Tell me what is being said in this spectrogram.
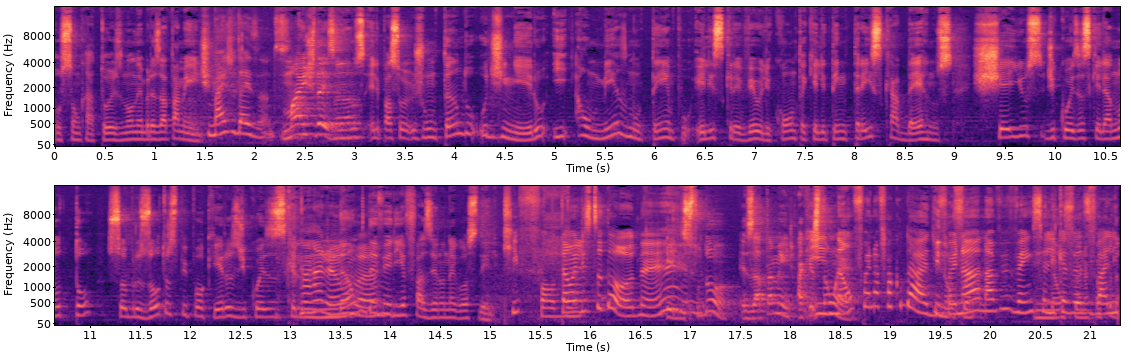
ou são 14, não lembro exatamente. Mais de 10 anos. Mais de 10 anos, ele passou juntando o dinheiro e ao mesmo tempo ele escreveu, ele conta que ele tem três cadernos cheios de coisas que ele anotou sobre os outros pipoqueiros, de coisas que Caramba. ele não deveria fazer no negócio dele. Que foda. Então ele estudou, né? Ele estudou, exatamente. A questão e não é, foi na faculdade, foi, foi, na, na vivência ali, que às vezes vale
